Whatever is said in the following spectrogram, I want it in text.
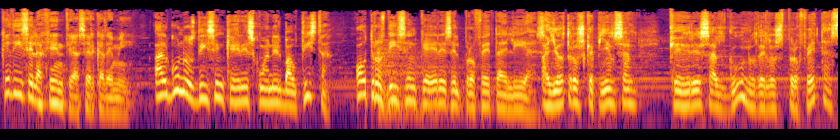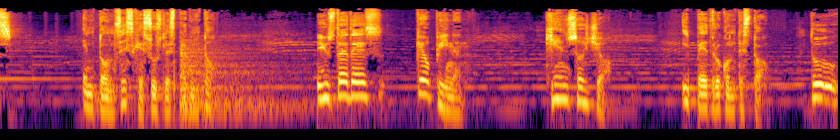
¿Qué dice la gente acerca de mí? Algunos dicen que eres Juan el Bautista. Otros dicen que eres el profeta Elías. Hay otros que piensan que eres alguno de los profetas. Entonces Jesús les preguntó, ¿Y ustedes qué opinan? ¿Quién soy yo? Y Pedro contestó, Tú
